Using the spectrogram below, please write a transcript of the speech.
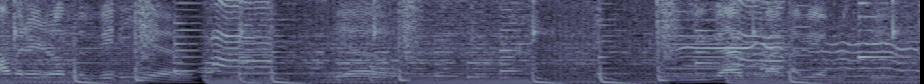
commented on the video. Yo. You guys might not be able to see this.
